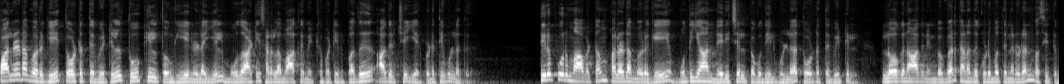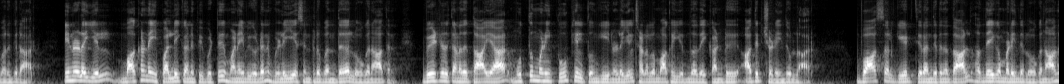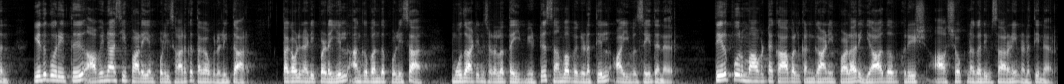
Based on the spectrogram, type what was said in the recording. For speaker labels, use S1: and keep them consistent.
S1: பல்லடம் அருகே தோட்டத்து வீட்டில் தூக்கில் தொங்கிய நிலையில் மூதாட்டி சடலமாக மீட்கப்பட்டிருப்பது அதிர்ச்சியை ஏற்படுத்தியுள்ளது. திருப்பூர் மாவட்டம் பல்லடம் அருகே முதியான் நெரிச்சல் பகுதியில் உள்ள தோட்டத்து வீட்டில் லோகநாதன் என்பவர் தனது குடும்பத்தினருடன் வசித்து வருகிறார். இந்நிலையில் மகனை பள்ளிக்கு அனுப்பிவிட்டு மனைவியுடன் வெளியே சென்று வந்த லோகநாதன் வீட்டில் தனது தாயார் முத்துமணி தூக்கில் தொங்கிய நிலையில் சடலமாக இருந்ததைக் கண்டு அதிர்ச்சியடைந்துள்ளார். வாசல் கேட் திறந்திருந்ததால் சந்தேகமடைந்த லோகநாதன் இதுகுறித்து அவினாசிபாளையம் போலீசாருக்கு தகவல் அளித்தார். தகவலின் அடிப்படையில் அங்கு வந்த போலீசார் மூதாட்டின் சடலத்தை மீட்டு சம்பவ இடத்தில் ஆய்வு செய்தனர். திருப்பூர் மாவட்ட காவல் கண்காணிப்பாளர் யாதவ் கிரிஷ் அசோக் நகர் விசாரணை நடத்தினர்.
